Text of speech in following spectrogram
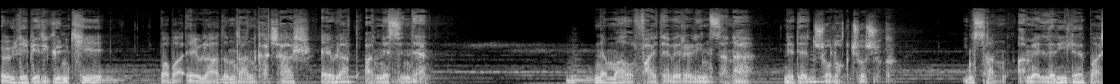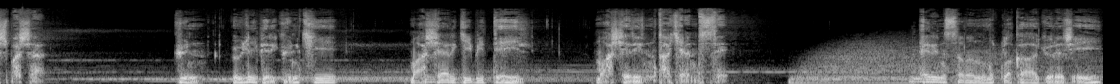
öyle bir gün ki baba evladından kaçar, evlat annesinden. Ne mal fayda verir insana ne de çoluk çocuk. İnsan amelleriyle baş başa. Gün öyle bir gün ki mahşer gibi değil, mahşerin ta kendisi. Her insanın mutlaka göreceği,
